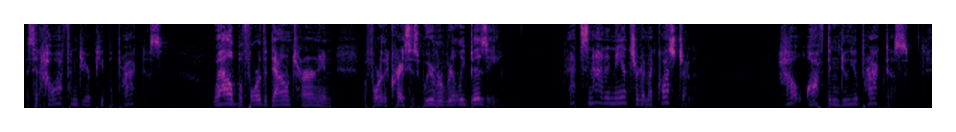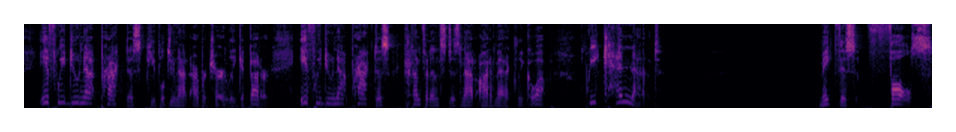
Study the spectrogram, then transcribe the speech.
I said, How often do your people practice? Well, before the downturn and before the crisis, we were really busy. That's not an answer to my question. How often do you practice? If we do not practice, people do not arbitrarily get better. If we do not practice, confidence does not automatically go up. We cannot make this false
